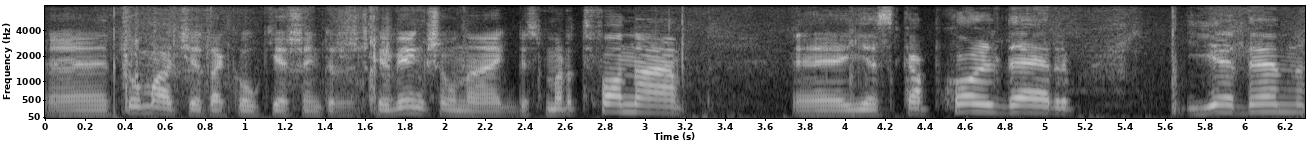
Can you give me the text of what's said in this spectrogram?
E, tu macie taką kieszeń troszeczkę większą na jakby smartfona. E, jest cup holder, jeden.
